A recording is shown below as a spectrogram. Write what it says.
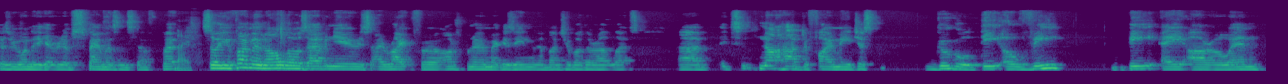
we wanted to get rid of spammers and stuff. But nice. so you find me on all those avenues. I write for Entrepreneur Magazine and a bunch of other outlets. Uh, it's not hard to find me. Just Google D O V B A R O N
